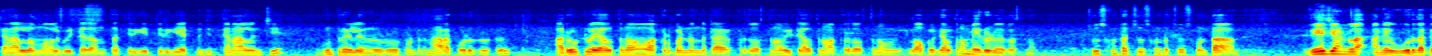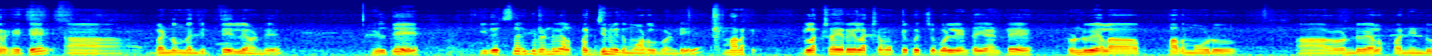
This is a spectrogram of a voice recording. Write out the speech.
తెనాల్లో మొదలుపెట్టి అదంతా తిరిగి తిరిగి అటు నుంచి తెనాల నుంచి గుంటూరు వెళ్ళే రూట్ ఉంటుంది నారాకోడు రూటు. ఆ రూట్లో వెళ్తున్నాం అక్కడ బండి ఉందట అక్కడ చూస్తున్నాం ఇటు వెళ్తున్నాం అక్కడ చూస్తున్నాం లోపలికి వెళ్తున్నాం మెయిన్ రోడ్ మీదకి వస్తున్నాం. చూసుకుంటా చూసుకుంటా చూసుకుంటా వేజండ్ల అనే ఊరు దగ్గరకైతే అయితే బండి ఉందని చెప్తే వెళ్ళామండి. వెళ్తే ఇది వచ్చేసరికి రెండు వేల పద్దెనిమిది మోడల్ బండి. మనకి లక్ష ఇరవై లక్ష ముప్పైకి వచ్చే బళ్ళు ఏంటయ్యా అంటే రెండు వేల పదమూడు రెండు వేల పన్నెండు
